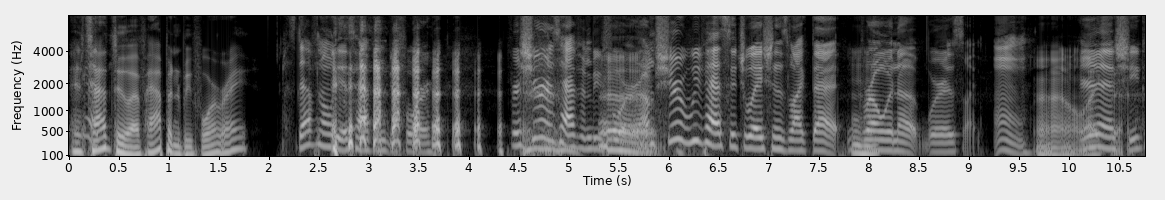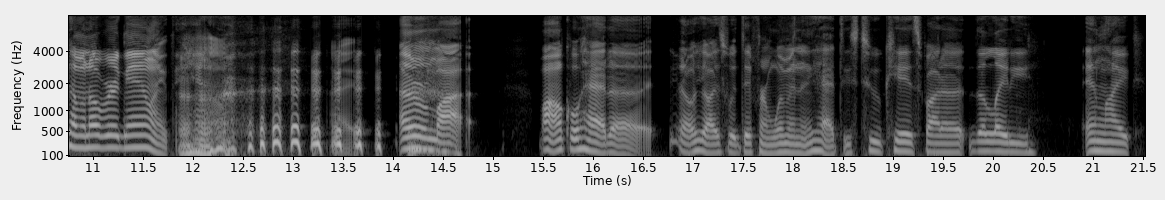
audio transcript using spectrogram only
It's Yeah. had to have happened before, right? it's definitely has happened before. For sure, it's happened before. Uh. I'm sure we've had situations like that Mhm. growing up where it's like, mm, I don't yeah, like that. she coming over again. Like, damn. Uh-huh. I, I remember my my uncle had uh you know he always with different women and he had these two kids by the the lady and like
